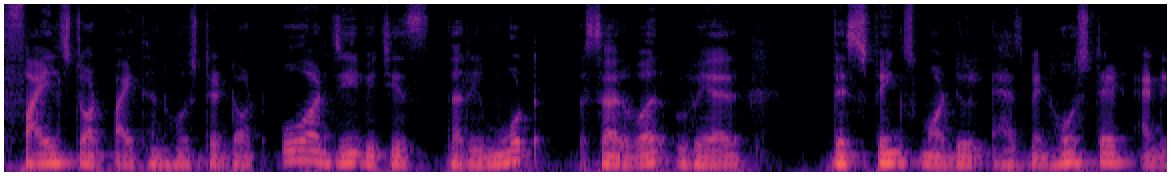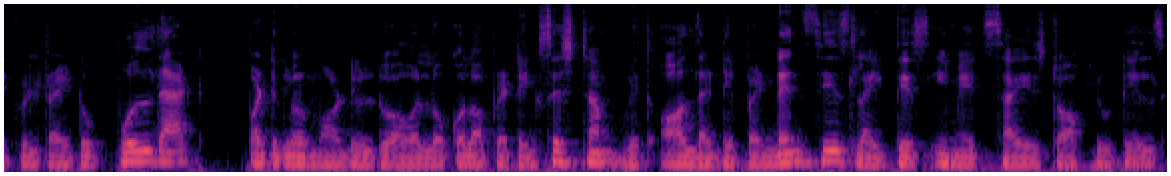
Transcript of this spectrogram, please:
files.pythonhosted.org which is the remote server where the Sphinx module has been hosted and it will try to pull that particular module to our local operating system with all the dependencies like this imagesize, docutils,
